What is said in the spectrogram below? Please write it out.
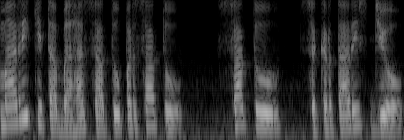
Mari kita bahas satu persatu. 1. Sekretaris Joe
